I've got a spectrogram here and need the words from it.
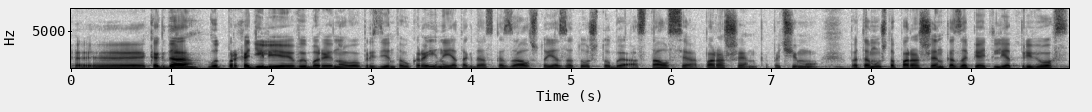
Э, Когда вот проходили выборы нового президента Украины, я тогда сказал, что я за то, чтобы остался Порошенко. Почему? Потому что Порошенко за пять лет привез,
